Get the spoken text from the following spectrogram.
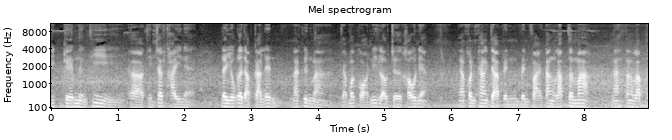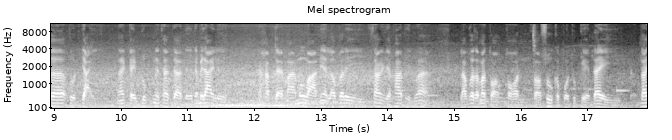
อีกเกมหนึ่งที่ทีมชาติไทยเนี่ย ได้ยกระดับการเล่นนะขึ้นมา จากเมื่อก่อนที่เราเจอเขาเนี่ยนะค่อนข้างจะเป็นเป็นฝ่ายตั้งรับซะมากนะตั้งรับซะส่วนใหญ่นะเกมลุกเนี่ยถ้าจะเดินไม่ได้เลยนะครับแต่มาเมื่อวานเนี่ยเราก็ได้สร้างศักยภาพเห็นว่า เราก็สามารถต่อกรต่อสู้กับโปรตุเกสได้ได้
